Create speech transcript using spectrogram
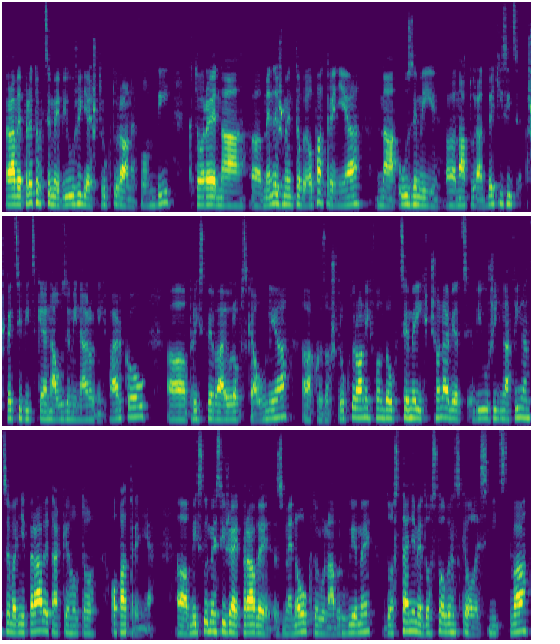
Práve preto chceme využiť aj štruktúrálne fondy, ktoré na manažmentové opatrenia na území Natura 2000, špecifické na území národných parkov, uh, prispieva Európska únia ako zo štruktúrálnych fondov. Chceme ich čo najviac využiť na financovanie práve takéhoto opatrenia. Myslíme si, že aj práve zmenou, ktorú navrhujeme, dostaneme do slovenského lesníctva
